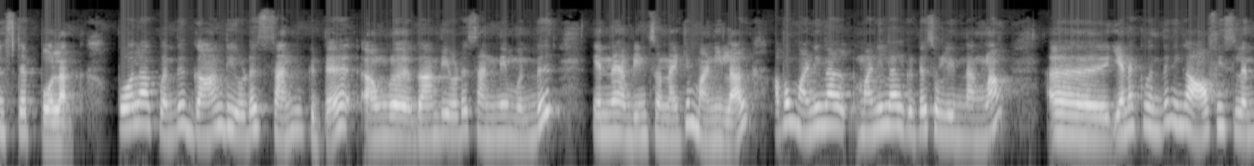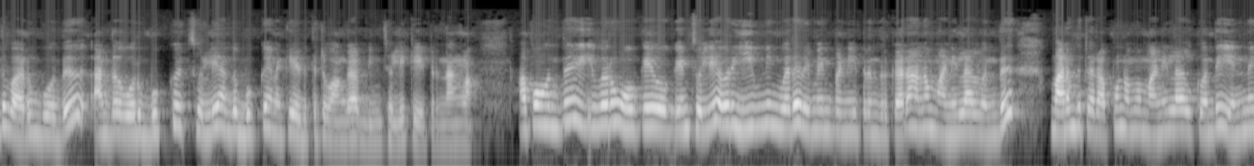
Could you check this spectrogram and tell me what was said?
மிஸ்டர் போலாக் போலாக் வந்து காந்தியோட சன் கிட்ட அவங்க காந்தியோட சன் நேம் வந்து என்ன அப்படின்னு சொன்னாக்கி மணிலால். அப்போ மணிலால் மணிலால் கிட்ட சொல்லியிருந்தாங்களாம் எனக்கு வந்து நீங்கள் ஆஃபீஸ்லேருந்து வரும்போது அந்த ஒரு புக்கு சொல்லி அந்த புக்கை எனக்கு எடுத்துட்டு வாங்க அப்படின்னு சொல்லி கேட்டிருந்தாங்களாம். அப்போ வந்து இவரும் ஓகே ஓகேன்னு சொல்லி அவர் ஈவினிங் வரை ரிமைன் பண்ணிட்டு இருந்திருக்காரு. ஆனால் மணிலால் வந்து மறந்துட்டார். அப்போ நம்ம மணிலாலுக்கு வந்து என்ன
